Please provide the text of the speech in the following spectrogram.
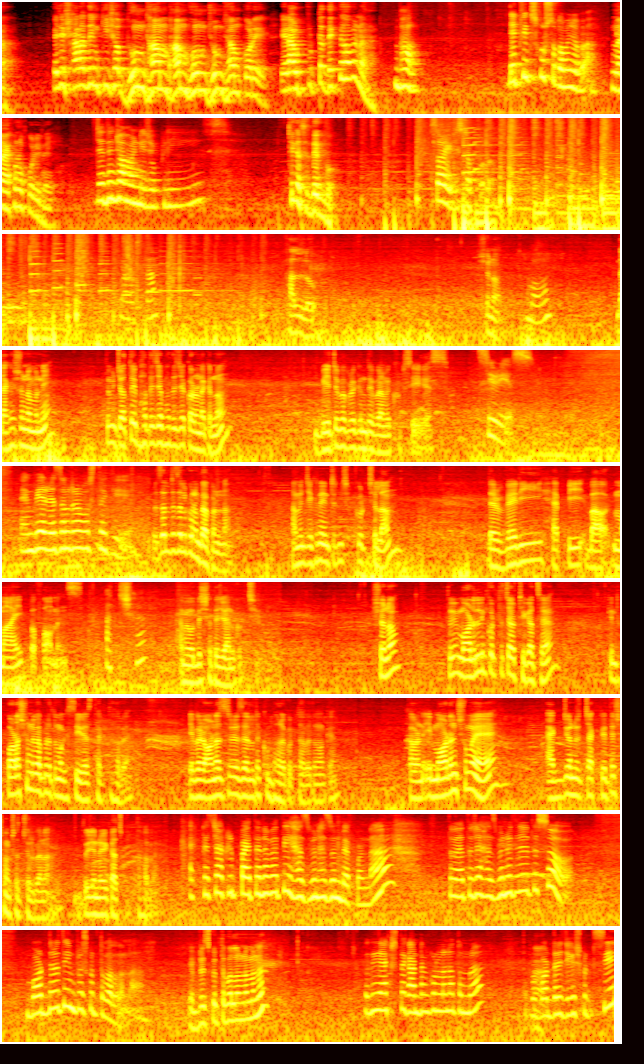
এই যে সারাদিন কি সব ধুমধাম ভাম ভুম ঝুমঝাম করে এর আউটপুটটা দেখতে হবে না? ভালো। ডেট ফিক্স করছ কবে যাবা? না এখনও করি নাই। যেদিন জমা নিয়ে যাও প্লিজ ঠিক আছে দেখব। সরি ডিস্টার্ব করো। কি হ্যালো শোনো। বলো। দেখো মানে তুমি যতই ভাতিজা ভাতিজা করো না কেন বিয়েটার ব্যাপারে কিন্তু এবার আমি খুব সিরিয়াস সিরিয়াস এমবিএর রেজাল্টের অবস্থা কি? রেজাল্ট রেজাল্ট কোনো ব্যাপার না। আমি যেখানে ইন্টার্নশিপ করছিলাম they are very happy about my performance আচ্ছা। আমি ওদের সাথে জয়েন করছি। শোনো তুমি মডেলিং করতে চাও ঠিক আছে কিন্তু পড়াশোনার ব্যাপারে তোমাকে সিরিয়াস থাকতে হবে। এবার অনার্স রেজাল্টটা খুব ভালো করতে হবে তোমাকে। কারণ এই মডার্ন সময়ে একজনের চাকরিতে সংসার চলবে না দুজনেরই কাজ করতে হবে। একটা চাকরি পাইতে না পাইতেই হাজবেন্ড হাজবেন্ড ব্যাপার না। তো এত যে হাজবেন্ড হইতে যাইতেছো বড়দেরও তো ইমপ্রেস করতে পারল না। ইমপ্রেস করতে পারলাম না মানে? ওদিন একসাথে গান টান করল না তোমরা? তারপর হ্যাঁ। বড়দারে জিজ্ঞেস করতেছি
